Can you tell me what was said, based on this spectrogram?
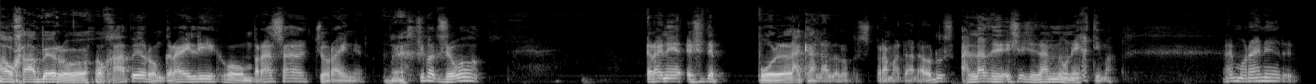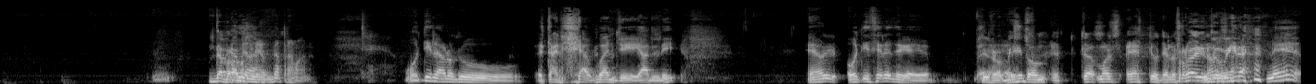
Α, Ο Χάπερ, ο. Ο Χάπερ, ο Γκράιλιχ, ο Μπράσα και ο Ράινερ. Ναι. Και είπα τους εγώ, Ράινερ, έχετε πολλά καλά λόγω τους πράγματα λόγω τους, αλλά δεν έχετε και ένα μειονέκτημα. Ε, μου Ράινερ, Τα τα πράγματα. μειονέκτημα, τα πράγματα. Ό,τι λαό του, ήταν οι ακούαν και οι άλλοι, ε, ό- ό,τι θέλετε Πληρωμή. ε, στο- ε, το- όμως έρθει ο τέλος Πρώτη του μήνα. Ναι,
